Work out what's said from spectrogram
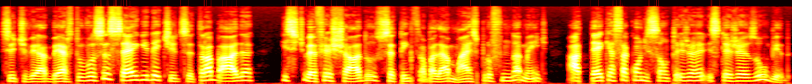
Se estiver aberto, você segue, detido, você trabalha, e se estiver fechado, você tem que trabalhar mais profundamente até que essa condição esteja, esteja resolvida.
